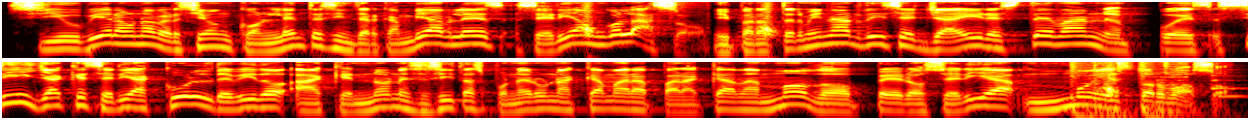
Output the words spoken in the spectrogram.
Si hubiera una versión con lentes intercambiables, sería un golazo. Y para terminar, dice Jair Esteban, pues sí, ya que sería cool debido a que no necesitas poner una cámara para cada modo, pero sería muy estorboso.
